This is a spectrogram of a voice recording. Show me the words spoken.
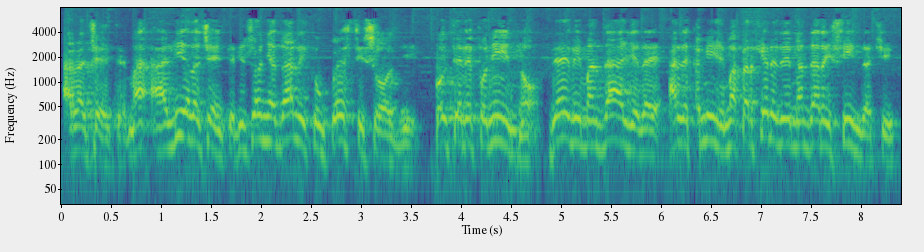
alla gente, ma a- lì alla gente bisogna darli con questi soldi, col telefonino, devi mandargliele alle famiglie, ma perché le devi mandare ai sindaci?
